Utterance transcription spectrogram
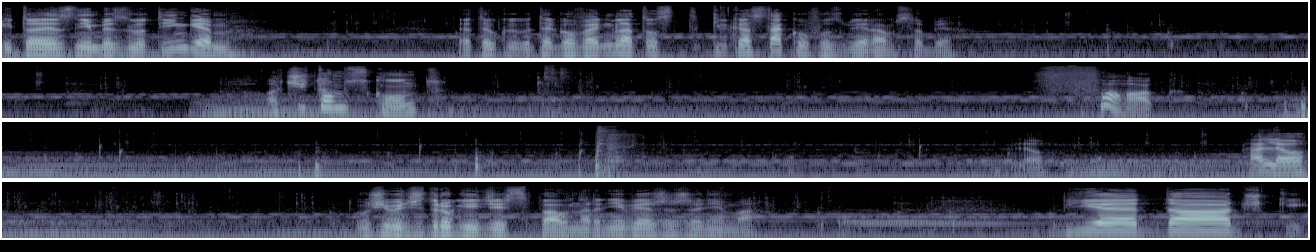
I to jest niby z lootingiem? Ja tego, tego węgla to kilka staków uzbieram sobie. A ci tam skąd? Fuck. Halo? Halo? Musi być drugi gdzieś spawner, nie wierzę, że nie ma. Biedaczki.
